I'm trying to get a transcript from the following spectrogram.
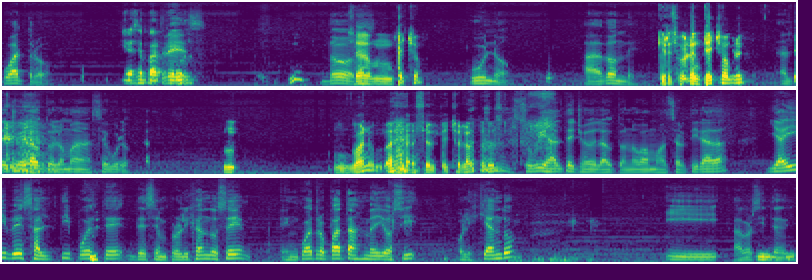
4, Ir a ese parkour. 3, O 2, sea, un techo. 1. ¿A dónde? ¿Quieres subir un techo, hombre? Al techo del auto, lo más seguro. Bueno, hacia el techo del auto. pues. Subís al techo del auto, no vamos a hacer tirada. Y ahí ves al tipo este desemprolijándose en cuatro patas, medio así, olisqueando. Y a ver si te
